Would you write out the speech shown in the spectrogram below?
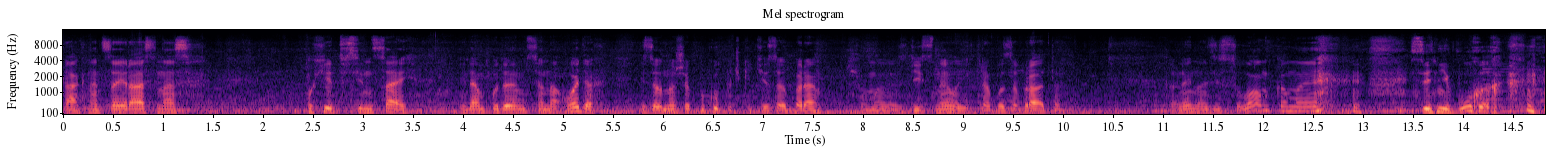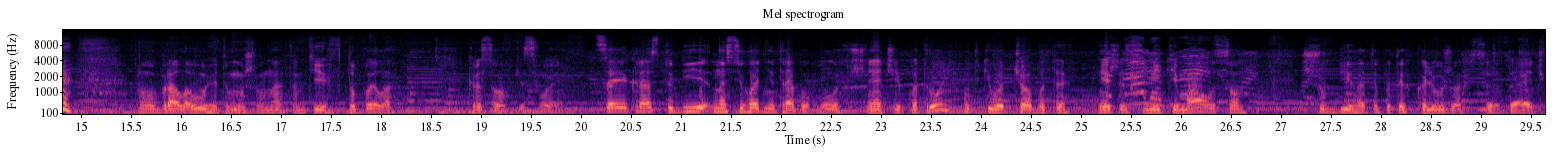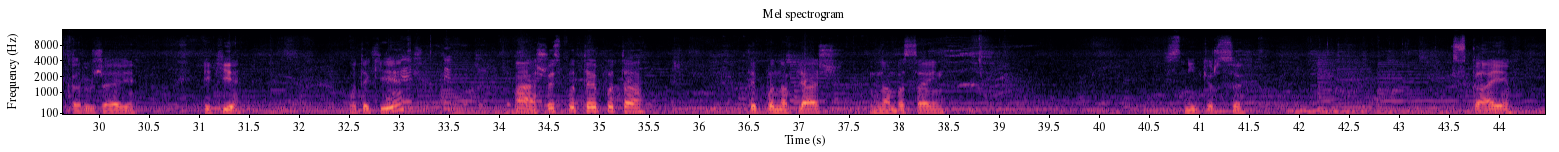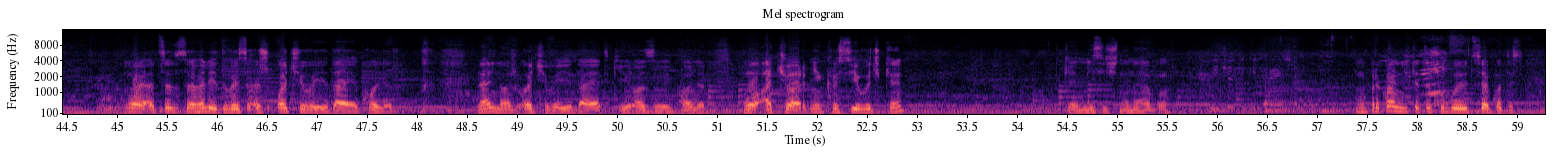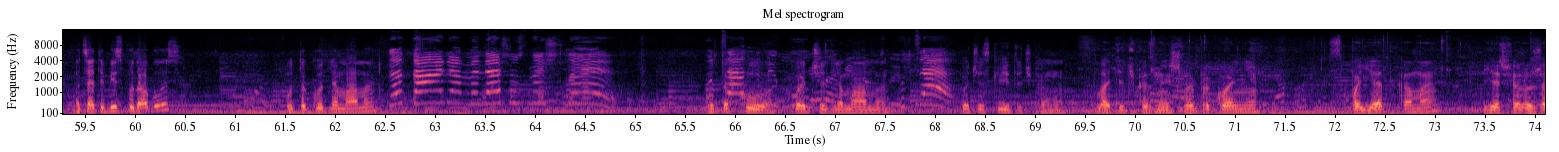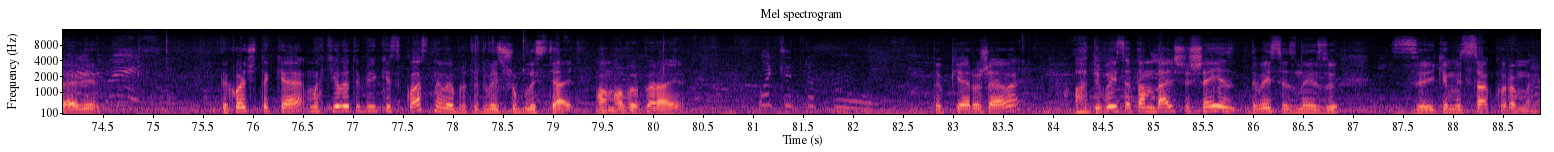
Так, на цей раз у нас похід в Сінсей. Йдемо подивимося на одяг і заодно ще покупочки ті заберемо, що ми здійснили, їх треба забрати. Аліна зі соломками, сьогодні в ухах. Ну, обрала уги, тому що вона там ті втопила кросовки свої. Це якраз тобі на сьогодні треба було. Щенячий патруль, отакі от чоботи. Є ще з Мікі Маусом, щоб бігати по тих калюжах. Сердечка, рожеві. Які? Отакі? А, щось по типу та. Типу на пляж, на басейн. Снікерси. Скаї. Ой, а це взагалі, дивись, аж очі виїдає колір. Реально аж очі виїдає такий розовий колір. О, а чорні кросівочки. Таке місячне небо. Ну, прикольно, тільки то, що будуть сипатись. А це тобі сподобалось? Отаку для мами? Наталя, мене щось знайшли. Отаку хочу для мами. Хочу з квіточками. Платячка знайшли прикольні. З паєтками. Є ще рожеві. Ти хочеш таке? Ми хотіли тобі якесь класне вибрати, дивись, що блистять. Мама вибирає. Хочу таку. Таке рожеве. А дивись, а там далі ще є, дивися знизу, з якимись сакурами.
